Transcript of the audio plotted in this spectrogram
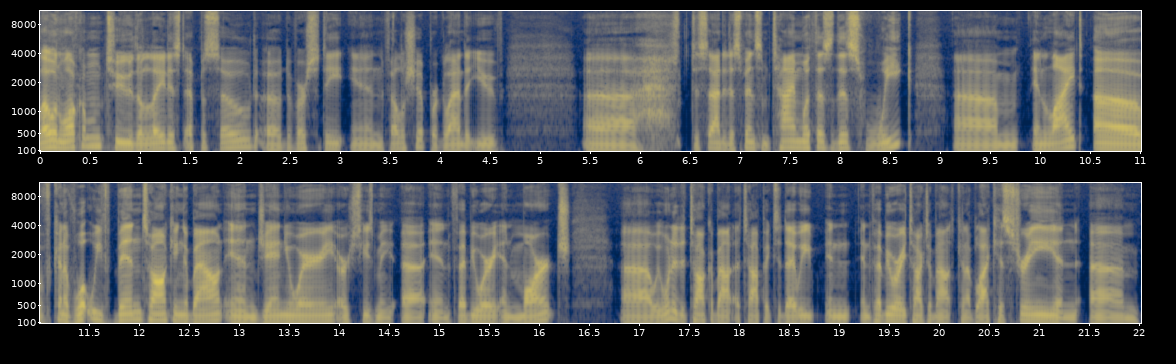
Hello, and welcome to the latest episode of Diversity in Fellowship. We're glad that you've uh, decided to spend some time with us this week. Um, in light of kind of what we've been talking about in January, or excuse me, uh, in February and March, uh, we wanted to talk about a topic today. We in in February talked about kind of Black history and um,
